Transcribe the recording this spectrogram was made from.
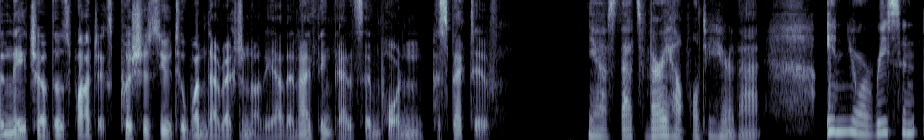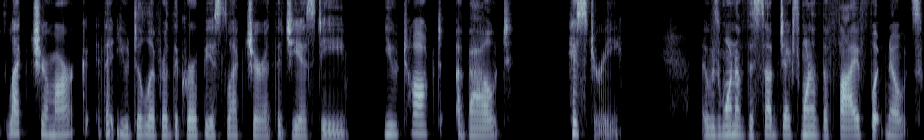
the nature of those projects pushes you to one direction or the other. And I think that's an important perspective. Yes, that's very helpful to hear that. In your recent lecture, Mark, that you delivered the Gropius lecture at the GSD, you talked about history. It was one of the subjects, one of the five footnotes,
